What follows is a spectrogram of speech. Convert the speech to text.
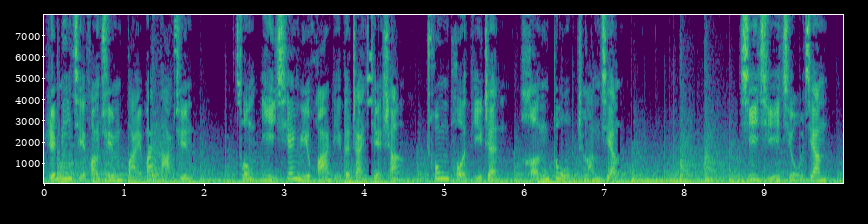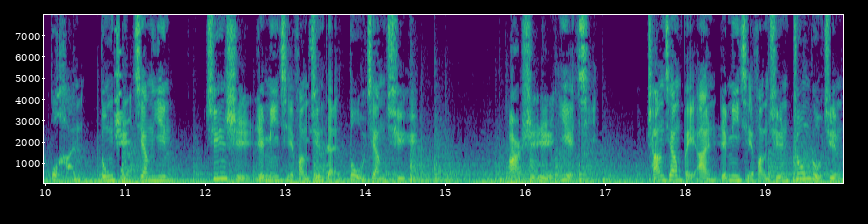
人民解放军百万大军从一千余华里的战线上冲破敌阵，横渡长江，西起九江，不含东至江阴，均是人民解放军的渡江区域。二十日夜起，长江北岸人民解放军中路军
